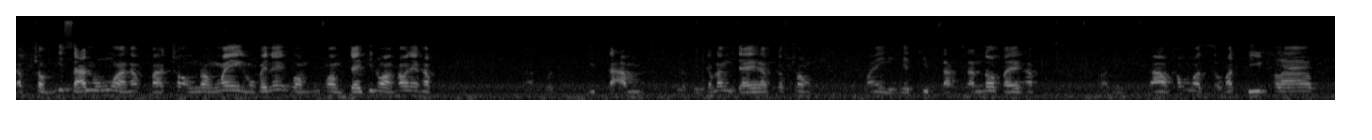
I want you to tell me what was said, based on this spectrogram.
กับช่องอีสานมัวๆครับฝากช่องน้องไม่ของไปในความความใจพี่น้องเขาเนี่ยครับ ตามเพื่อเป็นกำลังใจครับกับช่องไม่เห็ดคลิปสั่งสรรค์ต่อไปครับตอนนี้ดาวเข้ามาสวัสดีครับ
